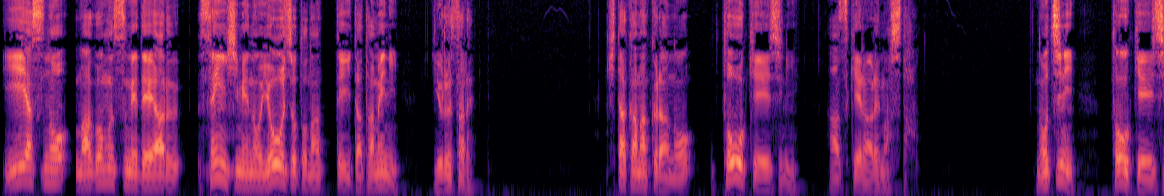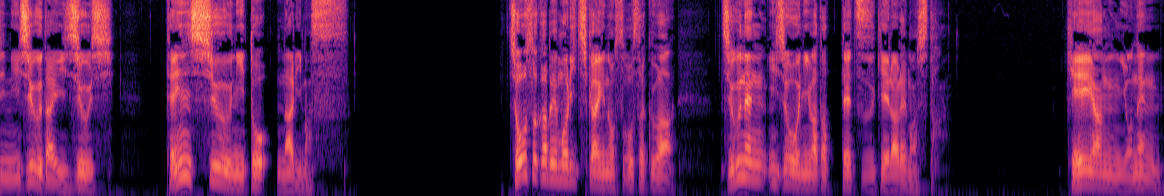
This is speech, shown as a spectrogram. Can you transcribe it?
家康の孫娘である千姫の養女となっていたために許され、北鎌倉の東慶寺に預けられました。後に東慶寺20代重視、天州にとなります。長宗我部森近の捜索は10年以上にわたって続けられました。慶安4年、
